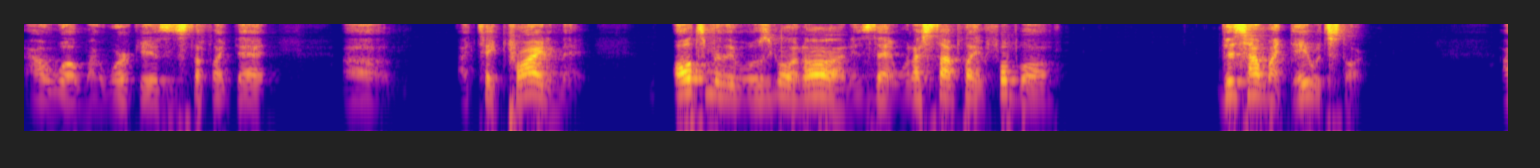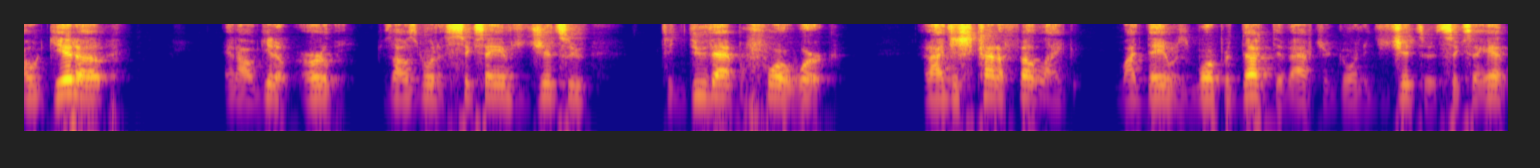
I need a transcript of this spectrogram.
how well my work is and stuff like that. Um, I take pride in that. Ultimately, what was going on is that when I stopped playing football, this is how my day would start. I would get up and I would get up early because I was going to 6 a.m. jiu-jitsu to do that before work. And I just kind of felt like my day was more productive after going to jiu-jitsu at 6 a.m.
